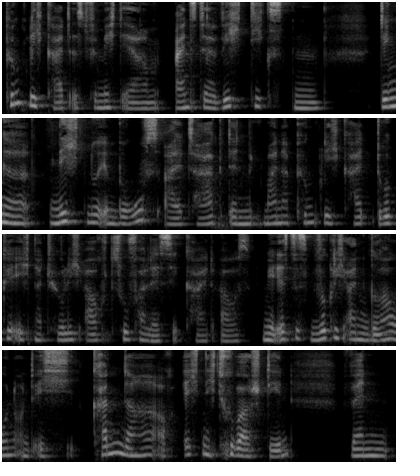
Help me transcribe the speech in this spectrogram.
Pünktlichkeit ist für mich der, eins der wichtigsten Dinge nicht nur im Berufsalltag, denn mit meiner Pünktlichkeit drücke ich natürlich auch Zuverlässigkeit aus. Mir ist es wirklich ein Grauen und ich kann da auch echt nicht drüber stehen, wenn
